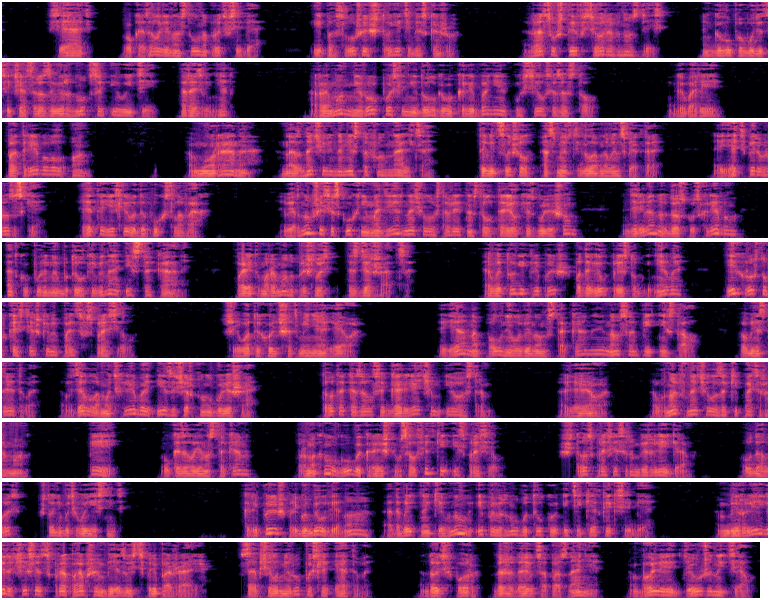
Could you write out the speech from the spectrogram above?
Сядь», — указал я на стул напротив себя, — «и послушай, что я тебе скажу. Раз уж ты все равно здесь, Глупо будет сейчас развернуться и уйти, разве нет? Рамон Миро после недолгого колебания уселся за стол. «Говори», — потребовал он. «Мурана назначили на место фон Нальца. Ты ведь слышал о смерти главного инспектора? Я теперь в розыске. Это если в двух словах». Вернувшись из кухни, Мадьер начал выставлять на стол тарелки с гуляшом, деревянную доску с хлебом откупоренную бутылку вина и стаканы, поэтому Рамону пришлось сдержаться. В итоге Крепыш подавил приступ гнева и, хрустнув костяшками пальцев, спросил. «Чего ты хочешь от меня, Лео?» Я наполнил вином стаканы, но сам пить не стал. Вместо этого взял ломоть хлеба и зачерпнул гуляша. Тот оказался горячим и острым. «Лео!» Вновь начал закипать Рамон. «Пей», — указал я на стакан, промокнул губы краешком салфетки и спросил. «Что с профессором Берлигером? Удалось что-нибудь выяснить?» Крепыш пригубил вино, одобрительно кивнул и повернул бутылку этикеткой к себе. «Берлигер числится пропавшим без вести при пожаре», — сообщил Миру после этого. «До сих пор дожидаются опознания более дюжины тел».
